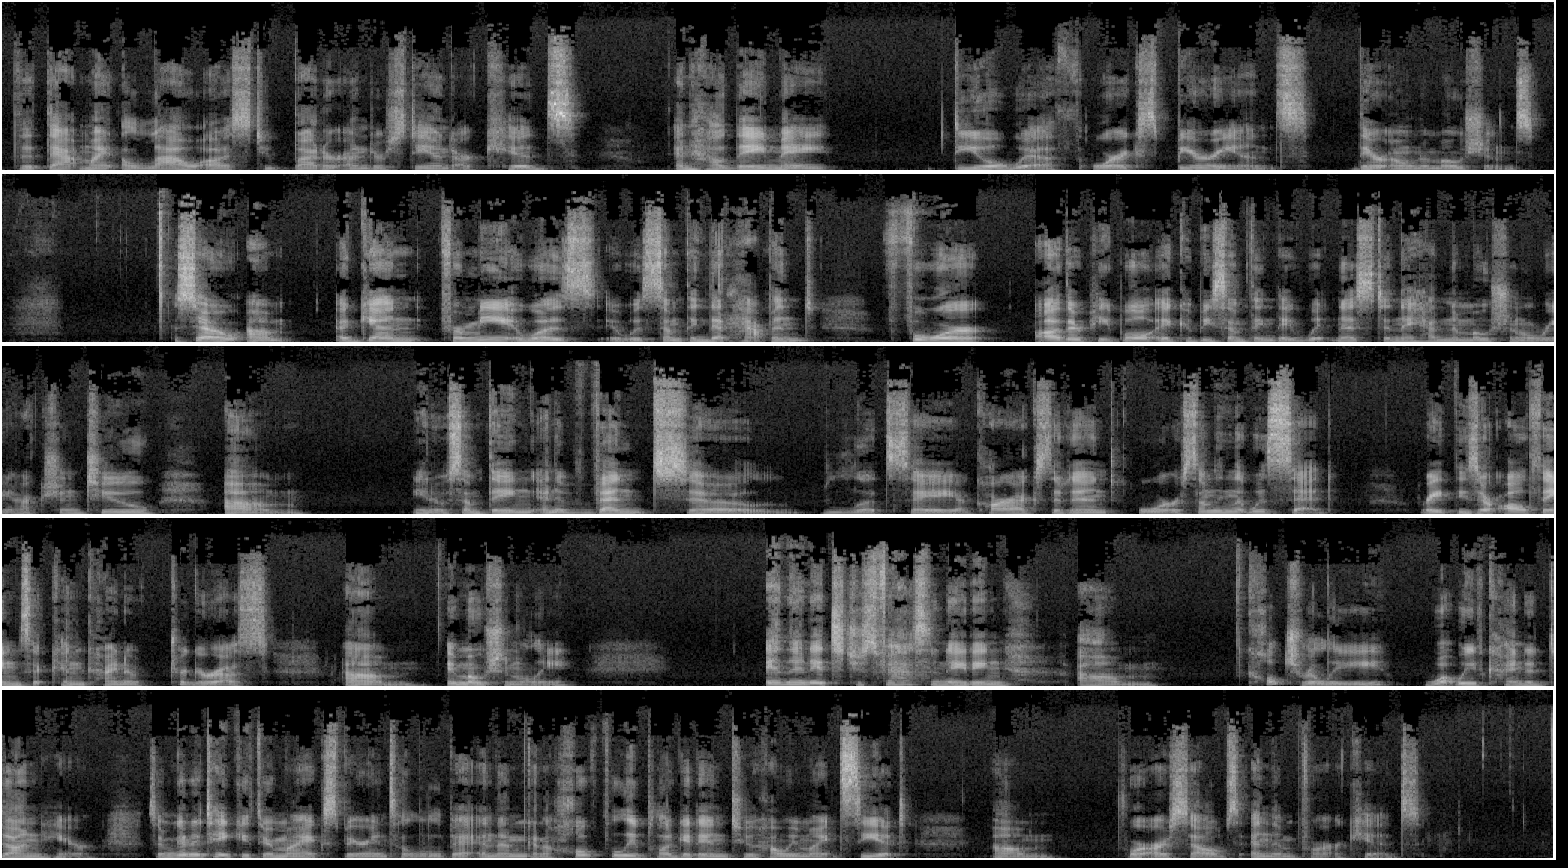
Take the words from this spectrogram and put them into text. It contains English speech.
that that might allow us to better understand our kids and how they may deal with or experience their own emotions. So, um, again, for me, it was it was something that happened. For other people, it could be something they witnessed and they had an emotional reaction to. Um, you know something an event uh, let's say a car accident or something that was said right? These are all things that can kind of trigger us um, emotionally. And then it's just fascinating um, culturally what we've kind of done here. So i'm going to take you through my experience a little bit and then i'm going to hopefully plug it into how we might see it um, for ourselves and then for our kids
